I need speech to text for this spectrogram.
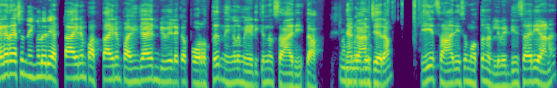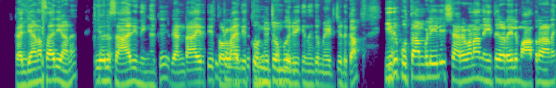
ഏകദേശം നിങ്ങൾ ഒരു എട്ടായിരം പത്തായിരം പതിനഞ്ചായിരം രൂപയിലൊക്കെ പുറത്ത് നിങ്ങൾ മേടിക്കുന്ന സാരി. ഇതാ ഞാൻ കാണിച്ചു തരാം ഈ സാരീസ് മൊത്തം കണ്ടില്ലേ? വെഡ്ഡിങ് സാരിയാണ് കല്യാണ സാരിയാണ്. ഈ ഒരു സാരി നിങ്ങൾക്ക് രണ്ടായിരത്തി തൊള്ളായിരത്തി തൊണ്ണൂറ്റി ഒമ്പത് രൂപയ്ക്ക് നിങ്ങൾക്ക് മേടിച്ചെടുക്കാം. ഇത് കുത്താമ്പളിയിൽ ശരവണ നെയ്ത്ത് കടയിൽ മാത്രമാണ്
